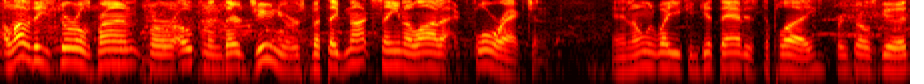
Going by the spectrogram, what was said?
A lot of these girls, Brian, for Oakland, they're juniors, but they've not seen a lot of floor action. And the only way you can get that is to play. Free throw's good.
